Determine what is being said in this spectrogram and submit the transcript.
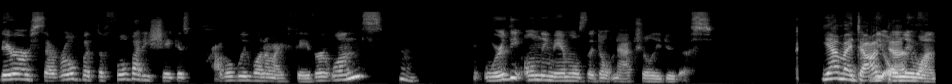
there are several, but the full body shake is probably one of my favorite ones. Hmm. We're the only mammals that don't naturally do this. Yeah, my dog the does. only one.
